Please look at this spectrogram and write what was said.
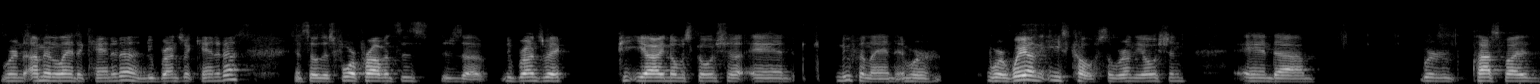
we're in I'm in Atlantic Canada, New Brunswick, Canada, and so there's four provinces. There's uh, New Brunswick, PEI, Nova Scotia, and Newfoundland, and we're we're way on the east coast, so we're on the ocean, and um, we're classified,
